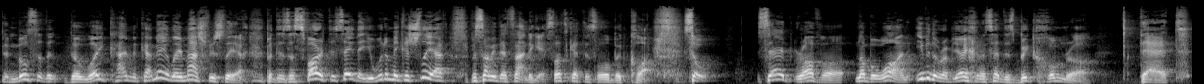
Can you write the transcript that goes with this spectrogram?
The milsa the loy kaime kame loy mashvi shlich. But there's a svara to say that you wouldn't make a shlich for something that's not nogeya. So let's get this a little bit clear. So said Rava, number one, even though Rabbi Yochanan said this big chumrah that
